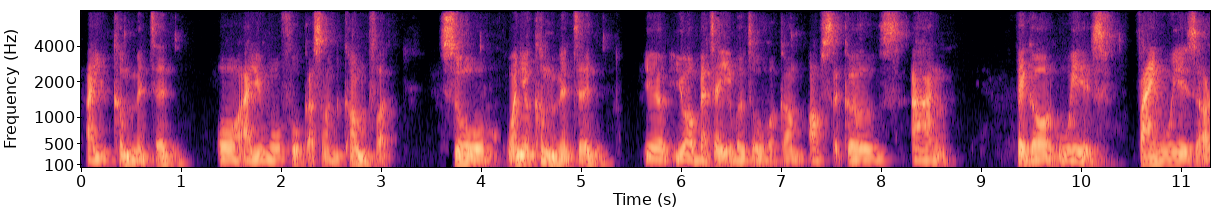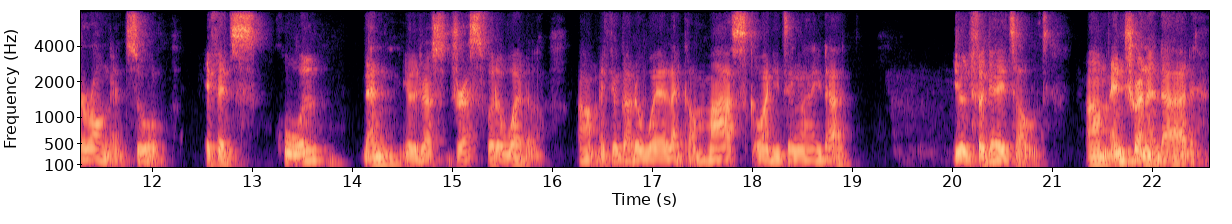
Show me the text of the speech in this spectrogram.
Are you committed or are you more focused on comfort? So when you're committed, you're, you're better able to overcome obstacles and figure out ways, find ways around it. So if it's cold, then you'll just dress for the weather. Um, if you got to wear like a mask or anything like that, you'll figure it out. Um, in Trinidad,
